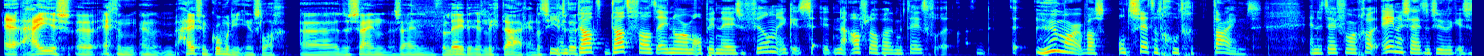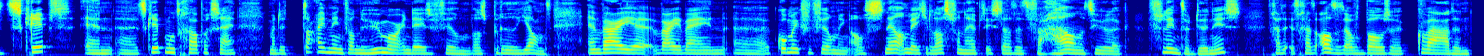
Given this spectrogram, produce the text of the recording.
Eh, hij is eh, echt een, een, hij heeft een comedy-inslag. Eh, dus zijn, zijn verleden is, ligt daar. En dat zie je En terug. dat, dat valt enorm op in deze film. Ik, na afloop had ik meteen eh, Humor was ontzettend goed getimed. En het heeft voor een. Enerzijds natuurlijk is het script. En eh, het script moet grappig zijn. Maar de timing van de humor in deze film was briljant. En waar je, waar je bij een eh comicverfilming al snel een beetje last van hebt... is dat het verhaal natuurlijk flinterdun is. Het gaat, het gaat altijd over boze kwaden...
